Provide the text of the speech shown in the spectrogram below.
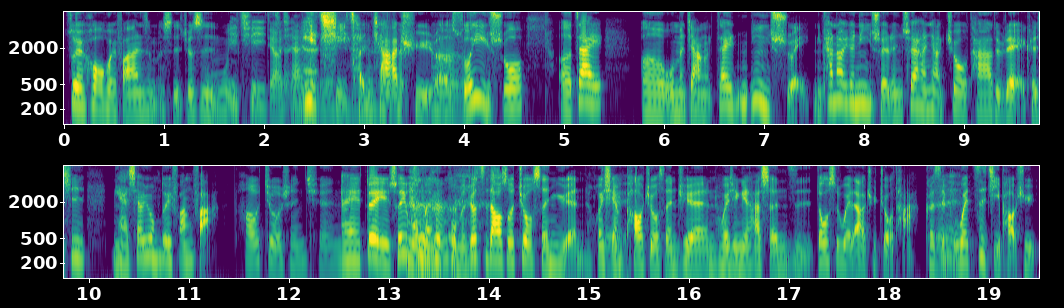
最后会发生什么事？就是一起掉下，一起沉下去了。所以说，呃，在呃，我们讲在溺水，你看到一个溺水的，你虽然很想救他，对不对？可是你还是要用对方法，抛救生圈。哎，对，所以我们 我们就知道说，救生员会先抛救生圈，会先给他绳子，都是为了要去救他，可是不会自己跑去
